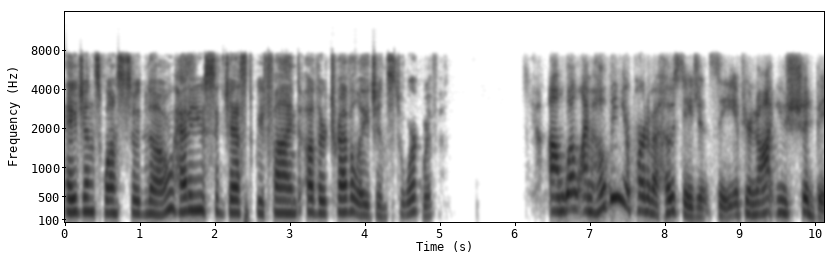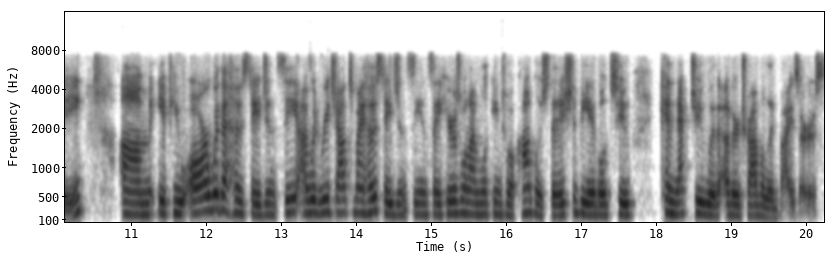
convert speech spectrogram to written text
agents wants to know how do you suggest we find other travel agents to work with? Um, well, I'm hoping you're part of a host agency. If you're not, you should be. Um, if you are with a host agency, I would reach out to my host agency and say, here's what I'm looking to accomplish. They should be able to connect you with other travel advisors.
